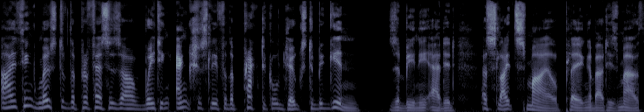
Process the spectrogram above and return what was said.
I think most of the professors are waiting anxiously for the practical jokes to begin, Zabini added, a slight smile playing about his mouth.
